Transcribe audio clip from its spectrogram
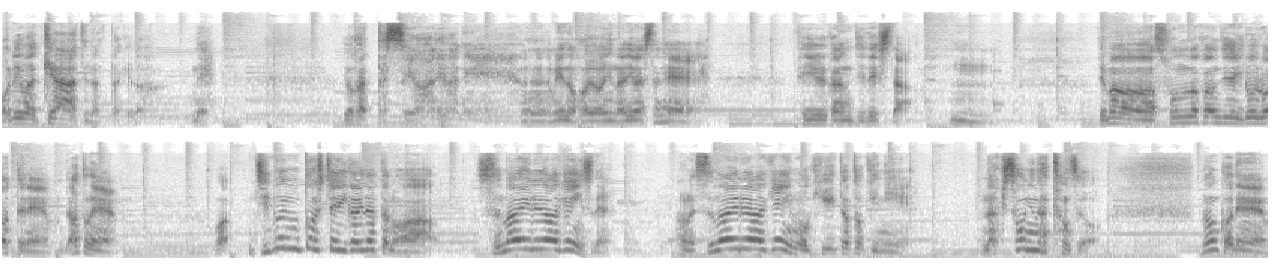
俺はギャーってなったけど、ね。よかったっすよ、あれはね。うん、目の保養になりましたね。っていう感じでした。うん。で、まあ、そんな感じでいろいろあってね。あとね、ま、自分として意外だったのは、 Smile Again ですね。あのね、 Smile Again を聞いた時に、泣きそうになったんですよ。なんかね、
